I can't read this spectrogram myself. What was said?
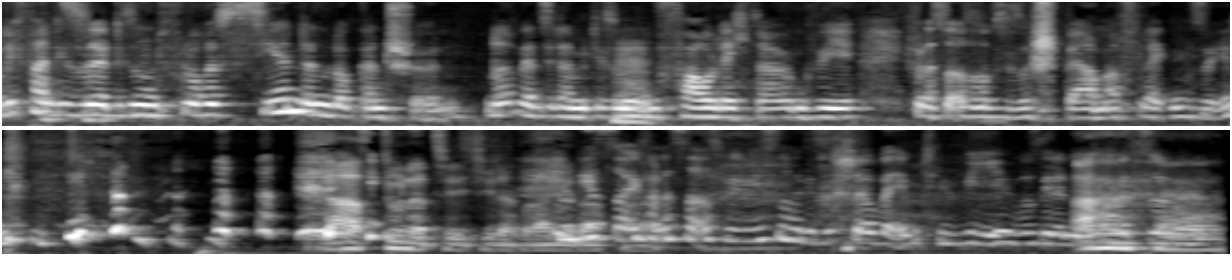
Und ich fand diese, diesen fluoreszierenden Look ganz schön, ne? wenn sie da mit diesem Hm. UV-Lichter irgendwie, ich finde das so aus, als ob sie so Spermaflecken sehen. Da hast du natürlich wieder dran gedacht. ich fand das so aus wie, nochmal diese Show bei MTV, wo sie dann Ah, mit so ja.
